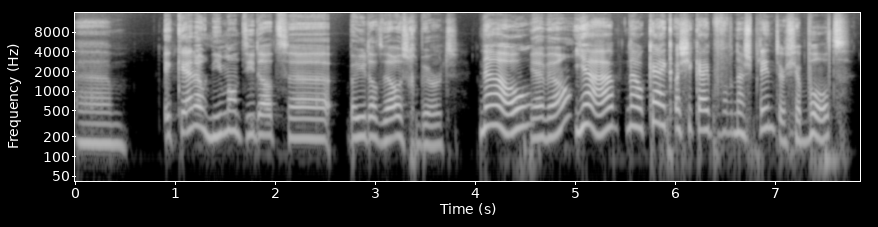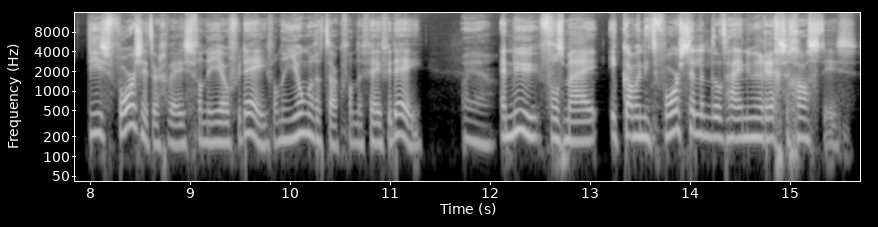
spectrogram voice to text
Ehm, Ik ken ook niemand die dat eh, bij u dat wel is gebeurd. nou, Jij wel? ja, nou kijk, als je kijkt bijvoorbeeld naar Splinter Chabot, die is voorzitter geweest van de JOVD, van de jongerentak van de VVD. Oh ja. En nu, volgens mij, ik kan me niet voorstellen dat hij nu een rechtse gast is.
